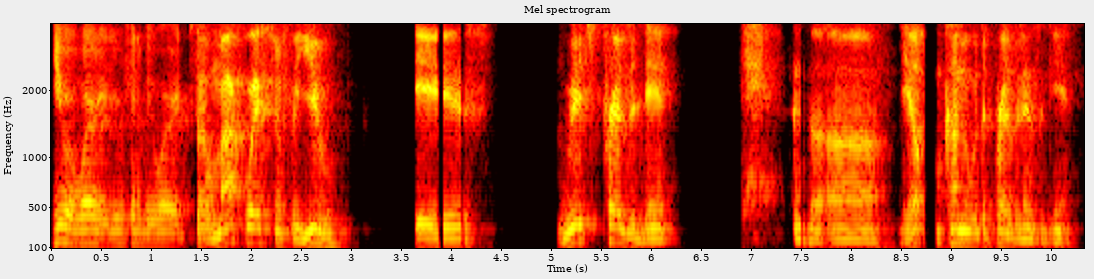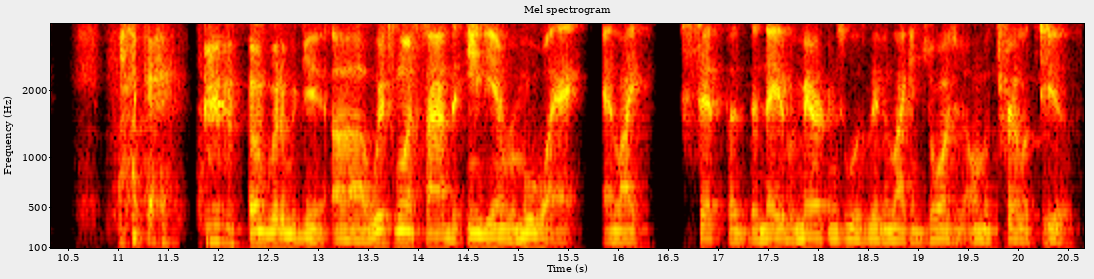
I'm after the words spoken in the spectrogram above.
You were worried. You were gonna be worried. So my question for you is which president the uh yep, I'm coming with the presidents again. Okay. I'm with them again. Uh which one signed the Indian Removal Act and like set the, the Native Americans who was living like in Georgia on the Trail of Tears?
